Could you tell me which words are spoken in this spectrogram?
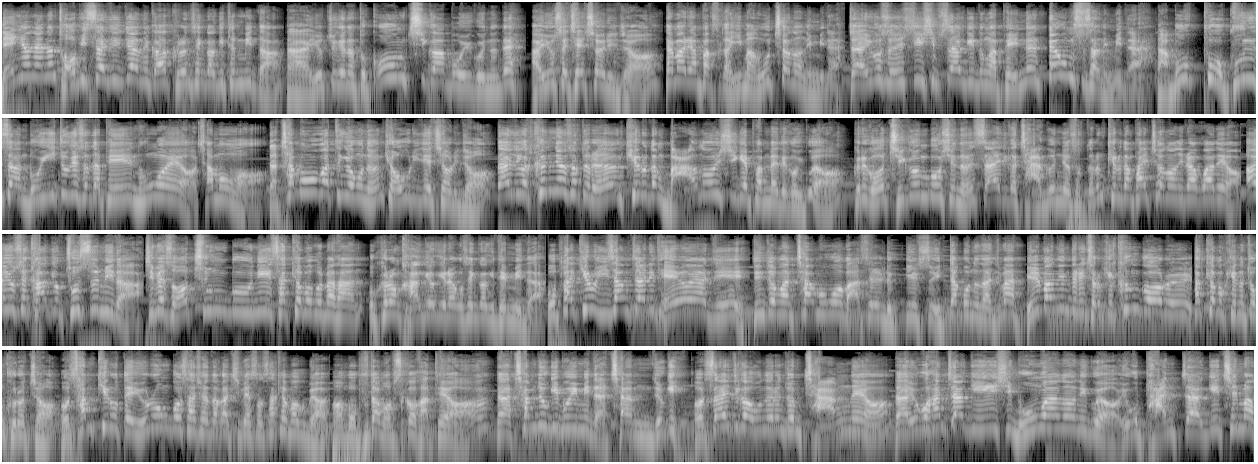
내년에는 더 비싸지지 않을까 그런 생각이 듭니다. 자, 이쪽에는 또 꼼치가 보이고 있는데 아, 요새 제철이죠. 3마리 한 박스가 25,000원입니다. 자, 이곳은 C14 기둥 앞에 있는 해웅수산입니다. 자, 목포, 군산 뭐 이쪽에서 잡힌 홍어예요. 참홍어. 자, 참홍어 같은 경우는 겨울이 제철이죠. 사이즈가 큰 녀석들은 키로당 만 원씩에 판매되고 있고요. 그리고 지금 보시는 사이즈가 작은 녀석들은 키로당 8,000원이라고 하네요. 아, 요새 가격 좋습니다. 집에서 충분히 삭혀 먹을 만한 뭐 그런 가격이라고 생각 이 됩니다. 뭐 8kg 이상짜리 되어야지 진정한 참홍어 맛을 느낄 수 있다고는 하지만 일반인들이 저렇게 큰 거를 삭혀 먹기는 좀 그렇죠. 뭐 3kg대 요런 거 사셔다가 집에서 삭혀 먹으면 어, 뭐 부담 없을 것 같아요. 자, 참조기 보입니다. 참조기. 어, 사이즈가 오늘은 좀 작네요. 자, 요거 한 짝이 15만 원이고요. 요거 반 짝이 7만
